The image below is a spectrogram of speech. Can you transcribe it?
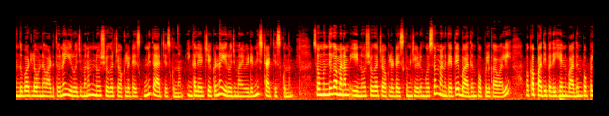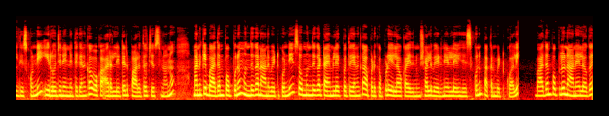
అందుబాటులో ఉన్న వాటితోనే ఈరోజు మనం నో షుగర్ చాక్లెట్ ఐస్ క్రీమ్ని తయారు చేసుకుందాం. ఇంకా లేట్ చేయకుండా ఈరోజు మన వీడియోని స్టార్ట్ చేసుకుందాం. సో ముందుగా మనం ఈ no sugar chocolate ice cream చేయడం కోసం మనకైతే బాదం పప్పులు కావాలి. ఒక పది పదిహేను బాదం పప్పులు తీసుకోండి. ఈరోజు నేనైతే కనుక ఒక అర లీటర్ పాలతో చేస్తున్నాను. మనకి బాదం పప్పును ముందుగా నానబెట్టుకోండి. సో ముందుగా టైం లేకపోతే కనుక అప్పటికప్పుడు ఇలా ఒక ఐదు నిమిషాలు వేడి నీళ్ళు వేసేసుకొని పక్కన పెట్టుకోవాలి. బాదం పప్పులు నానేలోగా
